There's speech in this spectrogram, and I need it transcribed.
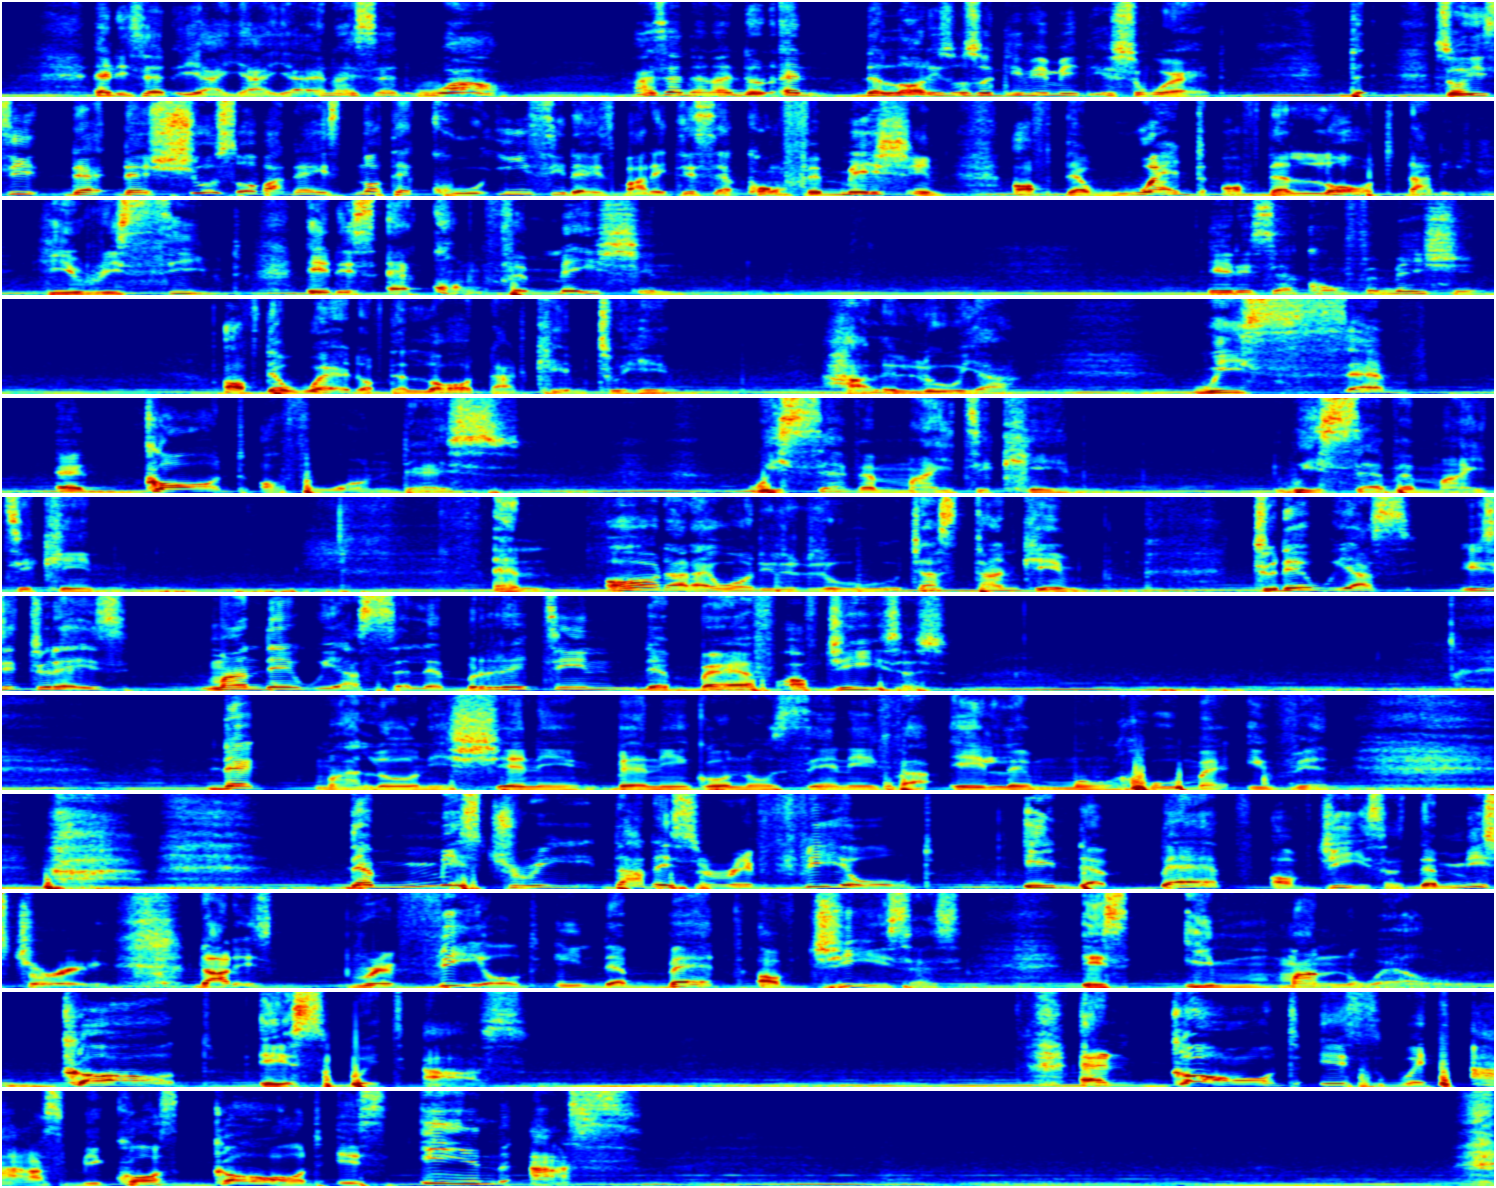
And he said yeah yeah yeah. And i said wow. I said and i don't and the lord is also giving me this word so you see, the, the shoes over there is not a coincidence, but it is a confirmation of the word of the Lord that he, he received. It is a confirmation. It is a confirmation of the word of the Lord that came to him. Hallelujah. We serve a God of wonders. We serve a mighty King we serve a mighty king. And all that I want you to do, just thank him. Today we are you see, today is Monday, we are celebrating the birth of Jesus. Maloni Sheni Muhume even. The mystery that is revealed in the birth of Jesus, the mystery that is revealed in the birth of Jesus is Emmanuel. God is with us. And God is with us because God is in us.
